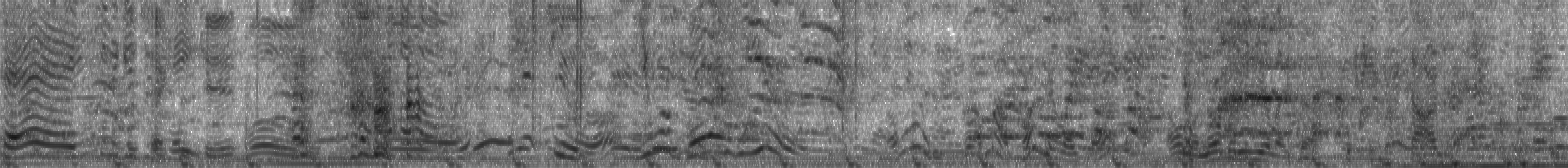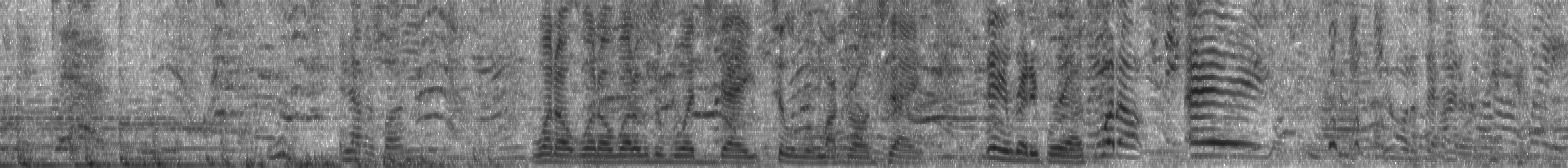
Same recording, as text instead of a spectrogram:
Hey. Texas kid. Whoa. Look at you. You were born here. I was. But I'm not from here like that. I don't know nobody here like that. Dog. You having fun? What up, what up, what up? It's your boy Jay, chilling with my girl Jay. They ain't ready for us. What up? Hey! I didn't want to say hi to her teacher,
